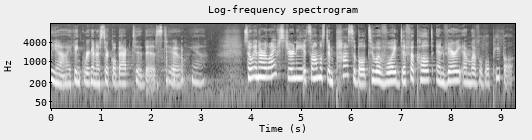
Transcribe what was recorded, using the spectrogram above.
yeah, I think we're going to circle back to this too. yeah. So, in our life's journey, it's almost impossible to avoid difficult and very unlovable people.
